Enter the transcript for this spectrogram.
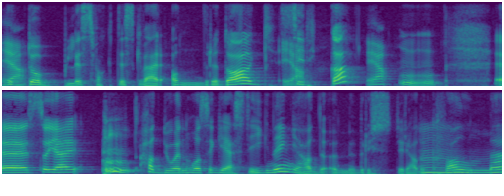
Det dobles faktisk hver andre dag, cirka. Ja. Mm. Uh, så jeg hadde jo en HCG-stigning, jeg hadde ømme bryster, jeg hadde Mm. kvalme,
